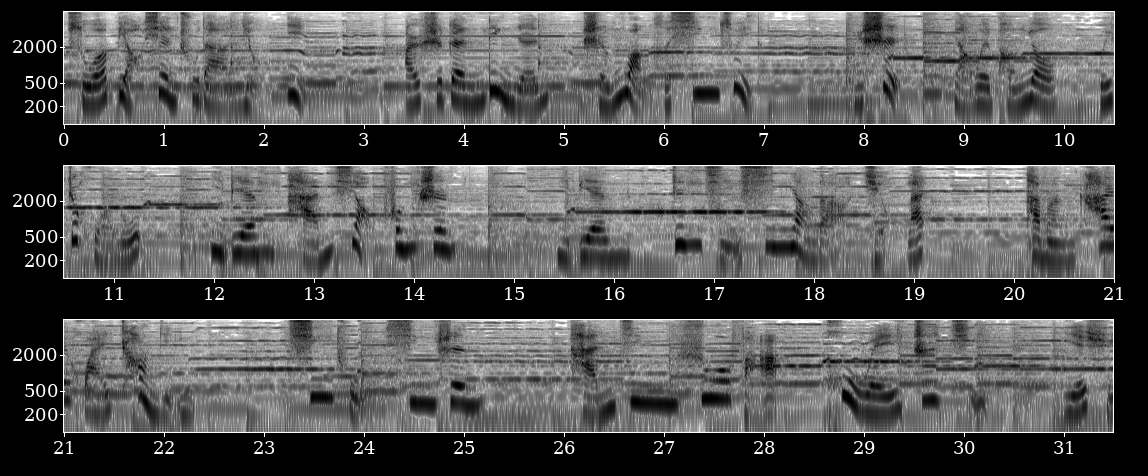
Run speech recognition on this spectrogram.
所表现出的友谊。而是更令人神往和心醉的。于是，两位朋友围着火炉，一边谈笑风生，一边斟起新酿的酒来。他们开怀畅饮，倾吐心声，谈经说法，互为知己。也许。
